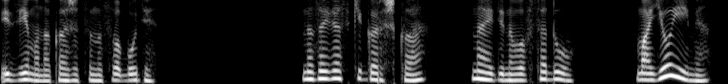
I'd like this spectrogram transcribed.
и демон окажется на свободе. На завязке горшка найденного в саду. Моё имя?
